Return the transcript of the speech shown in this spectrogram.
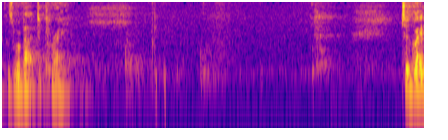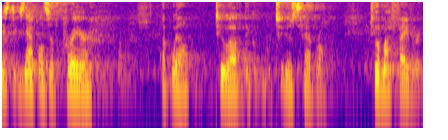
because we're about to pray. Two greatest examples of prayer, of, well, two of the, two, there's several. Two of my favorite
